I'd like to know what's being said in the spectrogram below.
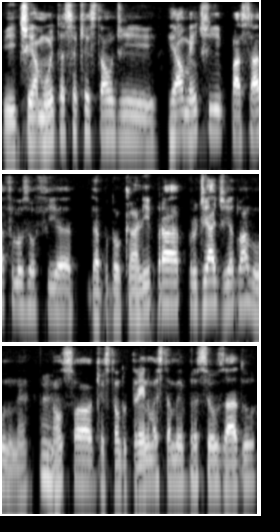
E tinha muito essa questão de realmente passar a filosofia da Budokan ali para o dia a dia do aluno, né? É. Não só a questão do treino, mas também para ser usado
